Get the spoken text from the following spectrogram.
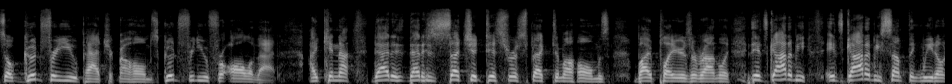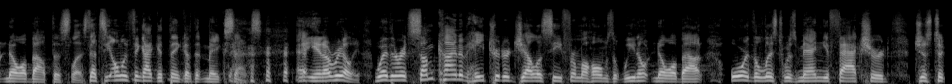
So good for you, Patrick Mahomes. Good for you for all of that. I cannot. That is that is such a disrespect to Mahomes by players around the league. It's got to be. It's got to be something we don't know about this list. That's the only thing I could think of that makes sense. You know, really, whether it's some kind of hatred or jealousy for Mahomes that we don't know about, or the list was manufactured just to,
